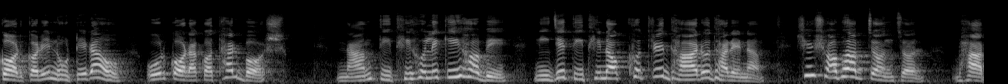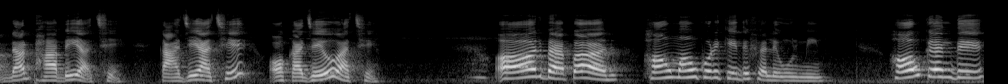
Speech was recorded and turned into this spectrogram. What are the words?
করকরে নোটেরাও ওর করা কথার বশ। নাম তিথি হলে কি হবে? নিজে তিথি নক্ষত্রের ধারও ধারে না। সে স্বভাব চঞ্চল, ভাবনার ভাবে আছে, কাজে আছে, অকাজেও আছে। আর ব্যাপার, হাউ মাউ করে কেঁদে ফেলে উর্মি। হাউ কেঁদে?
